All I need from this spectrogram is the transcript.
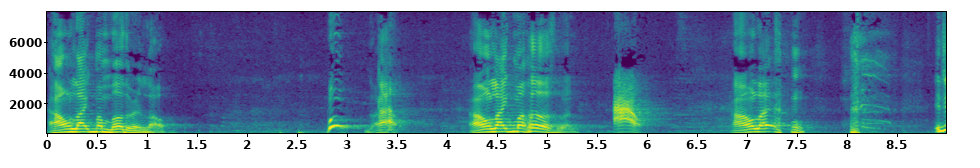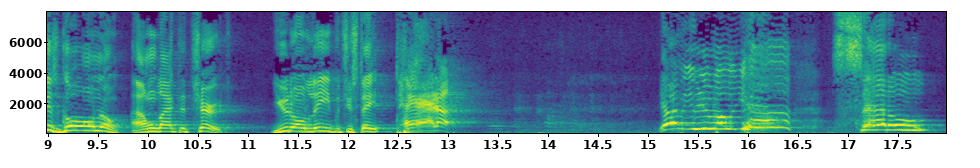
I don't like my mother in law. Out. I don't like my husband. Out. I don't like. it just go on on. I don't like the church. You don't leave, but you stay tied up. You Yeah, I mean, you know, yeah. Settle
